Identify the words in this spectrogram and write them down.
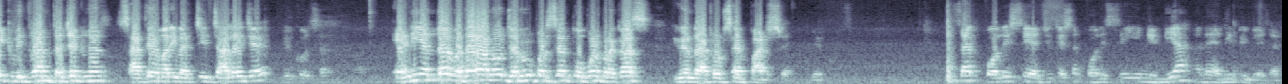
એક વિદ્વાન તજજ્ઞ સાથે અમારી વાતચીત ચાલે છે. બિલકુલ સર. એની અંદર વધારાનો જરૂર પડશે તો પણ પ્રકાશ યુએન રાઠોડ સાહેબ પાડશે. સાહેબ policy education policy in India અને એનઈપી બે હજાર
